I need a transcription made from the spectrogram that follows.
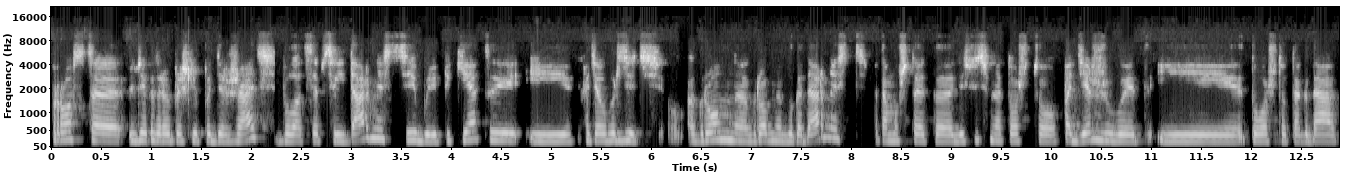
просто людей, которые пришли поддержать. Была цепь солидарности, были пикеты, и хотела выразить огромную-огромную благодарность, потому что это действительно то, что поддерживает, и то, что тогда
